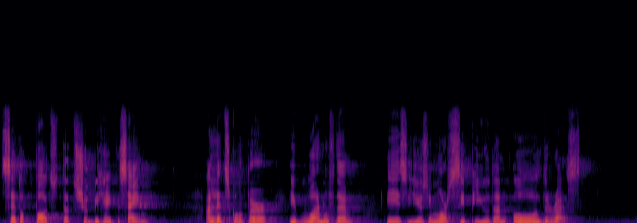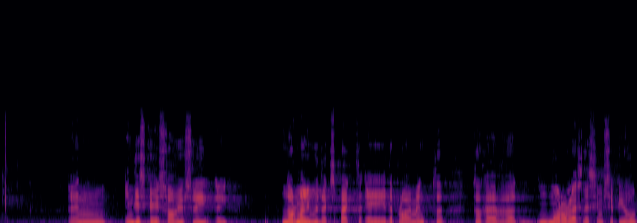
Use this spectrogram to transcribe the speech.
set of pods that should behave the same, and let's compare if one of them is using more CPU than all the rest. And in this case, obviously, uh, normally we'd expect a deployment to have uh, more or less the same CPU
